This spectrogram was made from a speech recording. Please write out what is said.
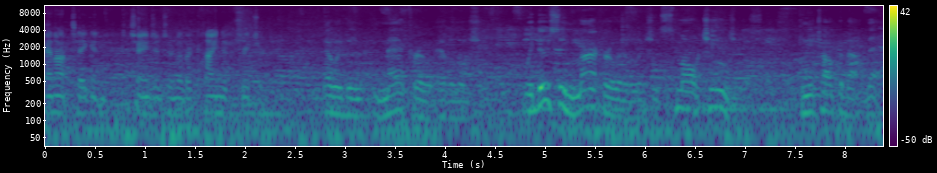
cannot take and change into another kind of creature. That would be macroevolution. We do see microevolution, small changes. Can you talk about that?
